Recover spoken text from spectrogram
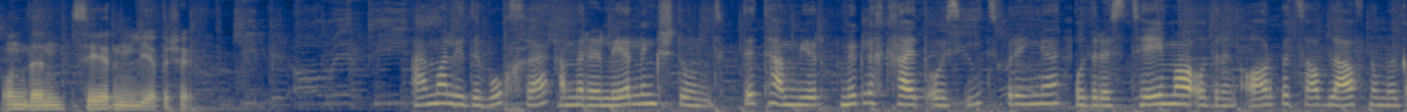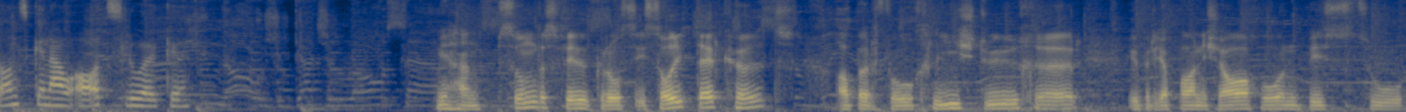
und einen sehr lieben Chef. Einmal in der Woche haben wir eine Lehrlingsstunde. Dort haben wir die Möglichkeit, uns einzubringen oder ein Thema oder einen Arbeitsablauf noch mal ganz genau anzuschauen. Wir haben besonders viele grosse Solitärgehölze, aber von Kleinsträuchern über japanische Ahorn bis zu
